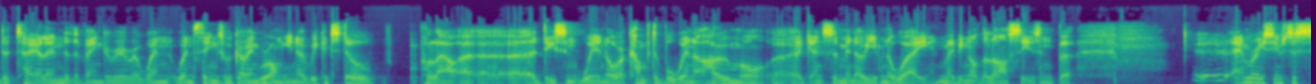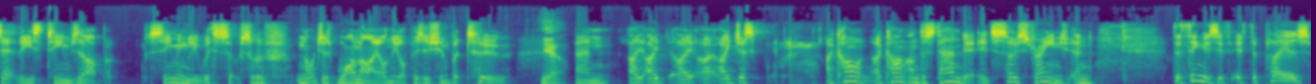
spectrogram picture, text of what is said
the tail end of the Wenger era when when things were going wrong. You know, we could still pull out a, a, a decent win or a comfortable win at home or uh, against the Minnow, even away. Maybe not the last season, but uh, Emery seems to set these teams up seemingly with so, sort of not just one eye on the opposition, but two. Yeah. And I, I, I, I just I can't I can't understand it. It's so strange. And the thing is, if if the players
